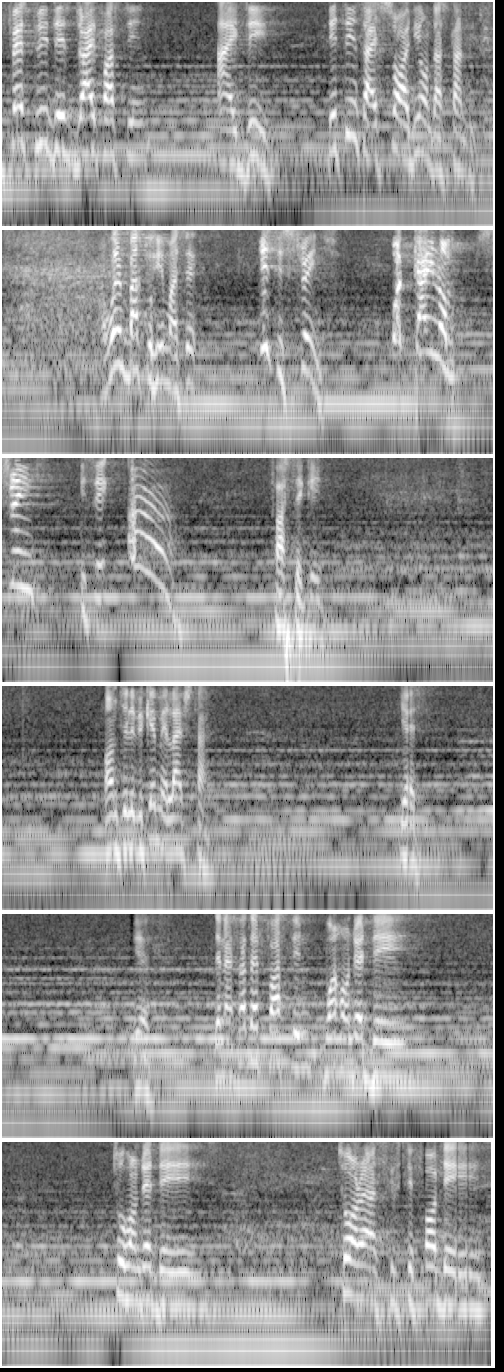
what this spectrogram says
The first three days dry fasting, I did. The things I saw, I didn't understand it. I went back to him. I said, This is strange. What kind of strange? He said, Ah, fast again. Until it became a lifestyle. Yes. Yes. Then I started fasting 100 days, 200 days, 264 days.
